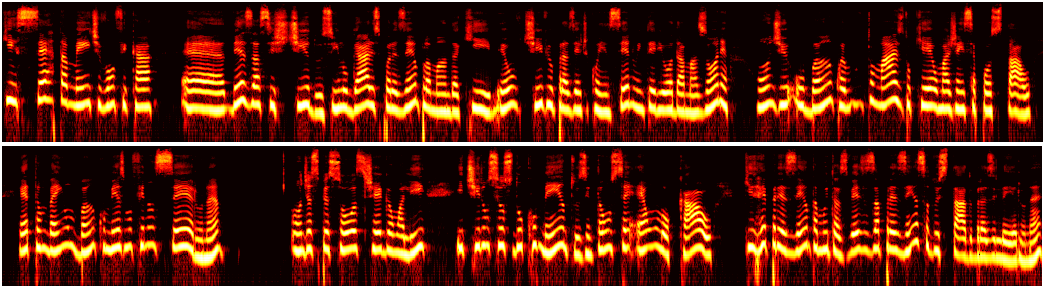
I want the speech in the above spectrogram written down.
que certamente vão ficar é, desassistidos. Em lugares, por exemplo, Amanda, que eu tive o prazer de conhecer no interior da Amazônia, onde o banco é muito mais do que uma agência postal, é também um banco mesmo financeiro, né? Onde as pessoas chegam ali e tiram seus documentos. Então, é um local que representa muitas vezes a presença do Estado brasileiro, né?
